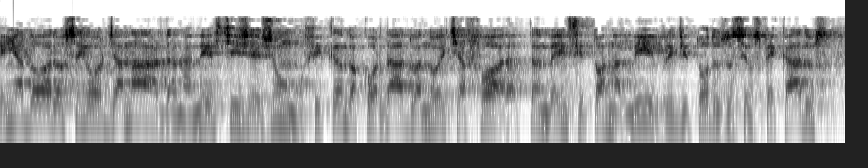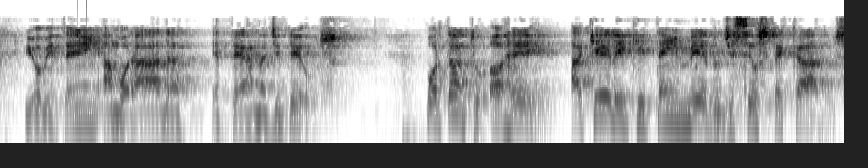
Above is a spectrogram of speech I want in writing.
Quem adora o Senhor Janardana neste jejum, ficando acordado a noite afora, também se torna livre de todos os seus pecados e obtém a morada eterna de Deus. Portanto, ó Rei, aquele que tem medo de seus pecados,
